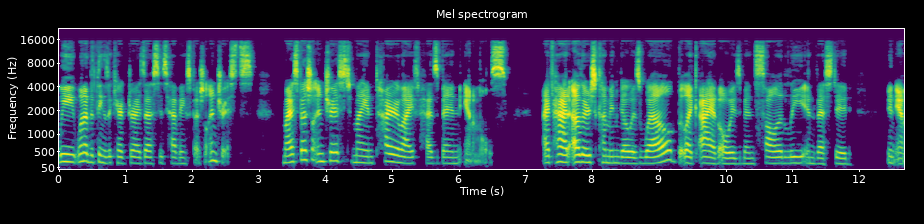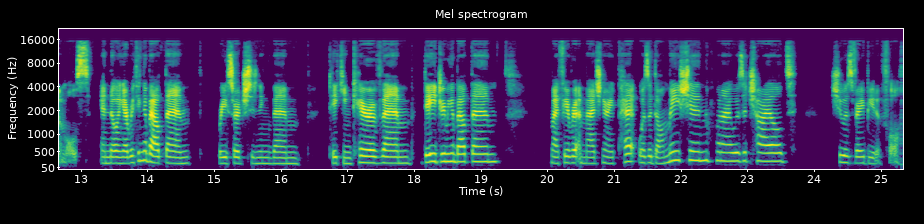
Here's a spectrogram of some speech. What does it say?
we one of the things that characterize us is having special interests. My special interest my entire life has been animals. I've had others come and go as well, but like I have always been solidly invested in animals and knowing everything about them, researching them, taking care of them, daydreaming about them. My favorite imaginary pet was a Dalmatian when I was a child. She was very beautiful.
